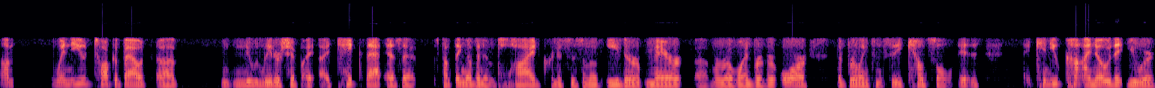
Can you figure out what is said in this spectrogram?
Um, when you talk about uh, new leadership, I, I, take that as a something of an implied criticism of either Mayor uh, Miro Weinberger or the Burlington City Council. Is, can you? I know that you were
